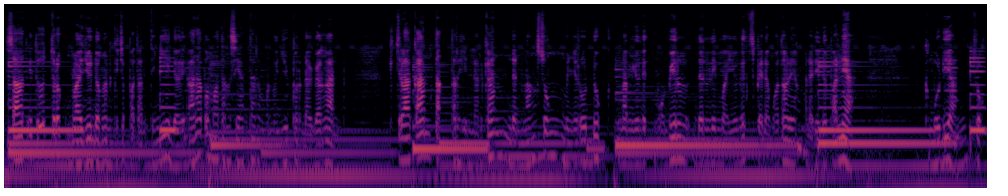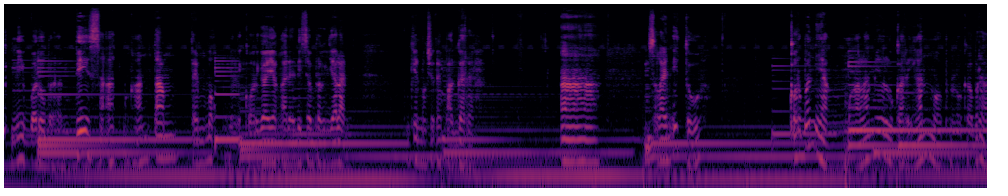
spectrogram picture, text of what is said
Saat itu truk melaju dengan kecepatan tinggi dari arah Pematang Siantar menuju perdagangan. Kecelakaan tak terhindarkan dan langsung menyeruduk 6 unit mobil dan 5 unit sepeda motor yang ada di depannya. Kemudian truk ini baru berhenti saat menghantam tembok milik warga yang ada di seberang jalan. Mungkin maksudnya pagar ya Uh, selain itu, korban yang mengalami luka ringan maupun luka berat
